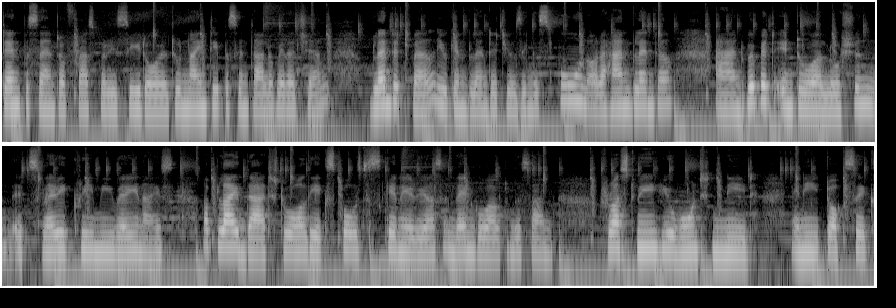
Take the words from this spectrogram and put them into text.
10% of raspberry seed oil to 90% aloe vera gel. Blend it well. You can blend it using a spoon or a hand blender and whip it into a lotion. It's very creamy, very nice. Apply that to all the exposed skin areas and then go out in the sun. Trust me, you won't need any toxic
